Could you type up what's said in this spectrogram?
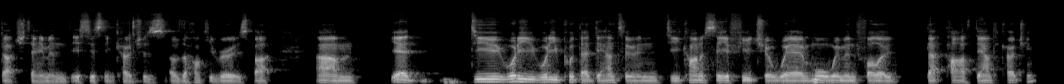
Dutch team and the assistant coaches of the Hockeyroos. But um, yeah, do you what do you what do you put that down to, and do you kind of see a future where more women follow that path down to coaching?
